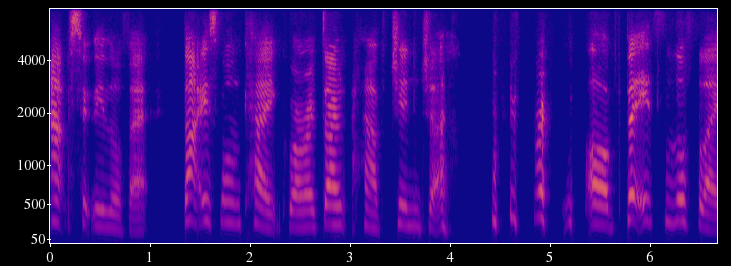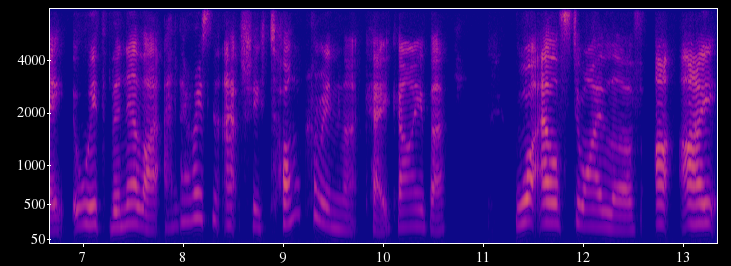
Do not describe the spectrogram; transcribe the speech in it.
absolutely love it. That is one cake where I don't have ginger with rhubarb, but it's lovely with vanilla. And there isn't actually tonka in that cake either. What else do I love? I I,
